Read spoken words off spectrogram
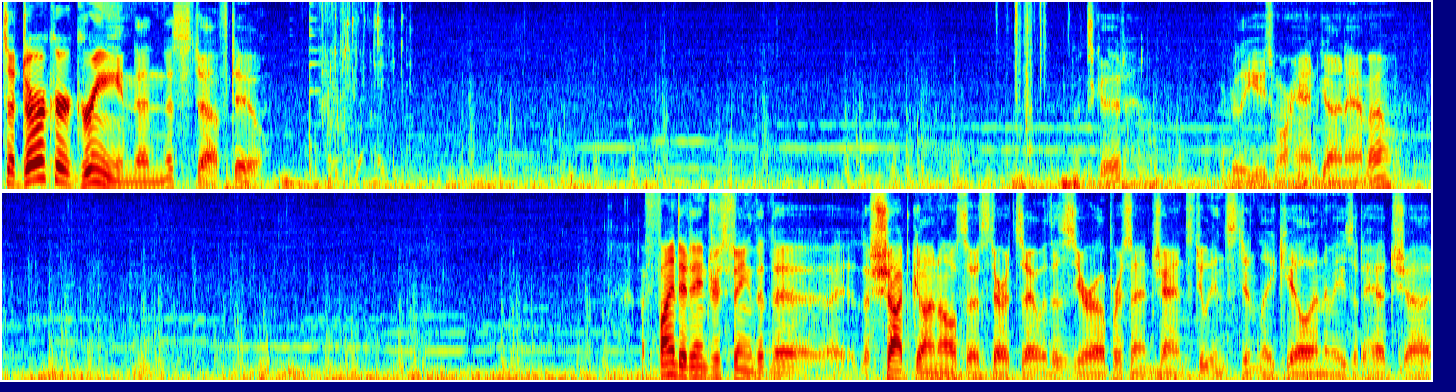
It's a darker green than this stuff, too. That's good. I really use more handgun ammo. I find it interesting that the uh, the shotgun also starts out with a 0% chance to instantly kill enemies at a headshot.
